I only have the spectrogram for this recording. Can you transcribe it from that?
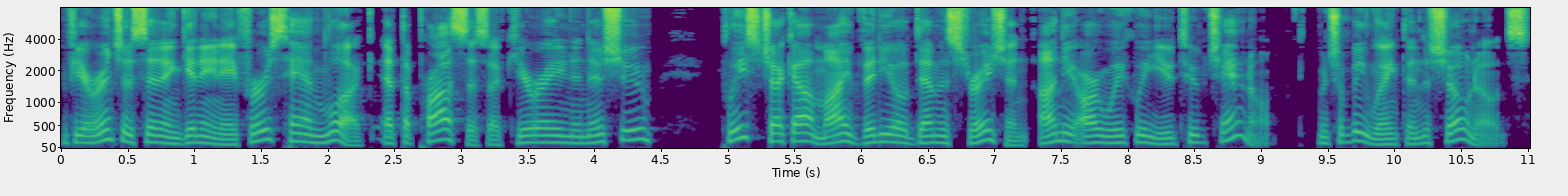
if you're interested in getting a first hand look at the process of curating an issue, please check out my video demonstration on the R Weekly YouTube channel, which will be linked in the show notes.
